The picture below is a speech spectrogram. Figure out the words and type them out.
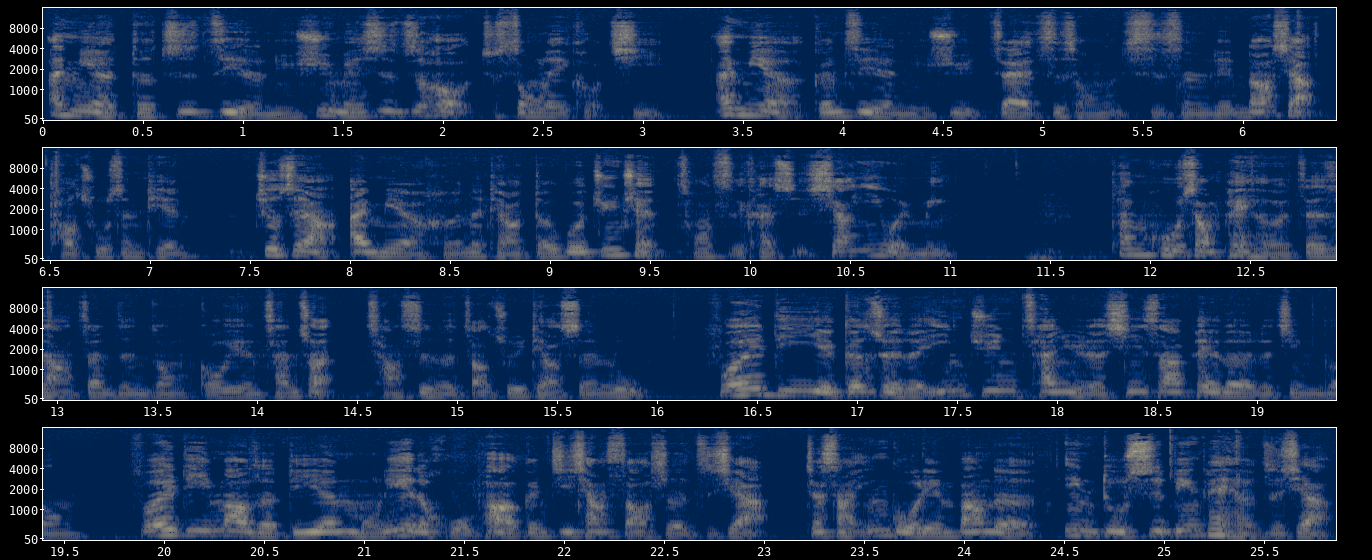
艾米尔得知自己的女婿没事之后，就松了一口气。艾米尔跟自己的女婿再次从死神镰刀下逃出升天。就这样，艾米尔和那条德国军犬从此开始相依为命。他们互相配合，在这场战争中苟延残喘，尝试着找出一条生路。弗雷迪也跟随着英军参与了新沙佩勒的进攻。弗雷迪冒着敌人猛烈的火炮跟机枪扫射之下，加上英国联邦的印度士兵配合之下，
